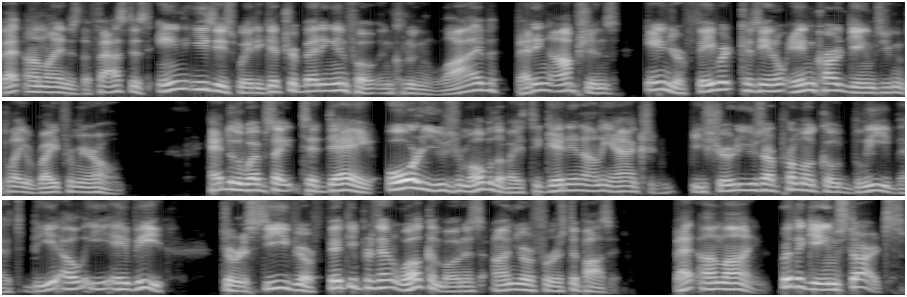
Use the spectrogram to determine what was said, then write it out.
BetOnline is the fastest and easiest way to get your betting info, including live betting options and your favorite casino and card games you can play right from your home. Head to the website today or use your mobile device to get in on the action. Be sure to use our promo code BLEAV, that's B L E A V, to receive your 50% welcome bonus on your first deposit. Bet online, where the game starts.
